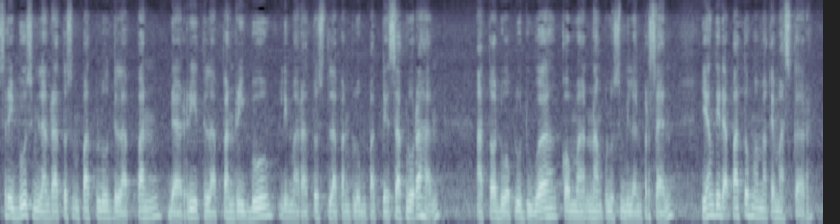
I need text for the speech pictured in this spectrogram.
1948 dari 8.584 desa kelurahan atau 22,69 persen yang tidak patuh memakai masker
